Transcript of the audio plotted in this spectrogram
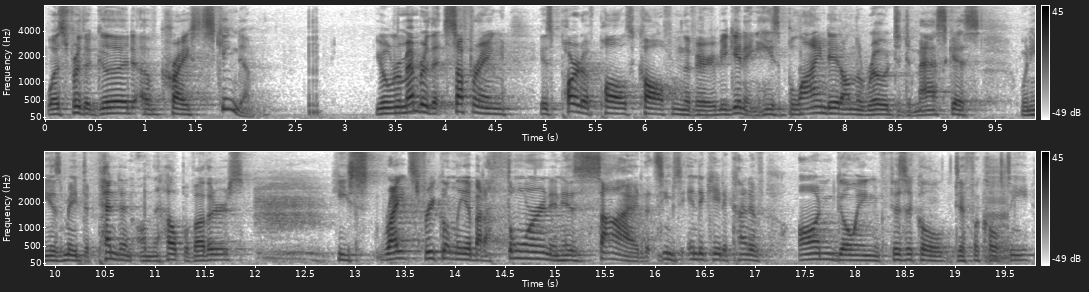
was for the good of Christ's kingdom. You'll remember that suffering is part of Paul's call from the very beginning. He's blinded on the road to Damascus when he is made dependent on the help of others. He writes frequently about a thorn in his side that seems to indicate a kind of ongoing physical difficulty.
